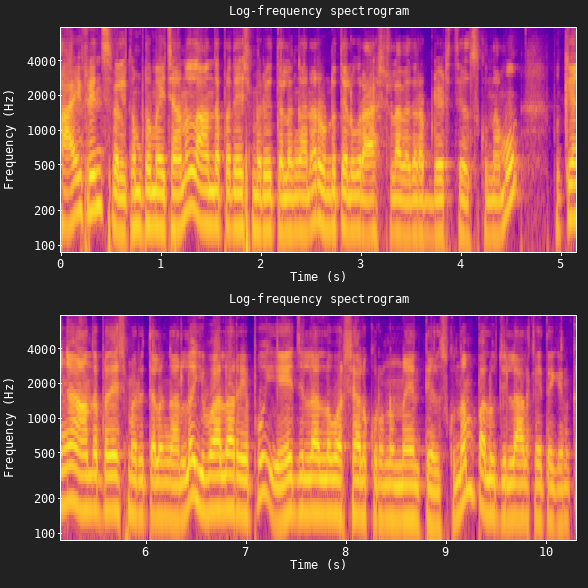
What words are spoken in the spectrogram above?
Hi friends welcome to my channel Andhra Pradesh మరియు తెలంగాణ రెండు తెలుగు రాష్ట్రాల వెదర్ అప్డేట్స్ తెలుసుకుందాము. ముఖ్యంగా ఆంధ్రప్రదేశ్ మరియు తెలంగాణలో ఇవాళ రేపు ఏ జిల్లాల్లో వర్షాలు కురనున్నాయని తెలుసుకుందాం. పలు జిల్లాలకైతే కనుక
